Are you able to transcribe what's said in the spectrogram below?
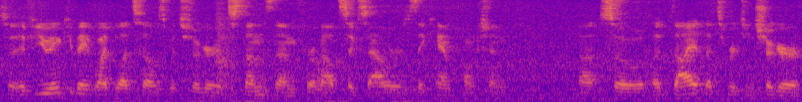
So if you incubate white blood cells with sugar, it stuns them for about six hours. They can't function. Uh, so a diet that's rich in sugar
